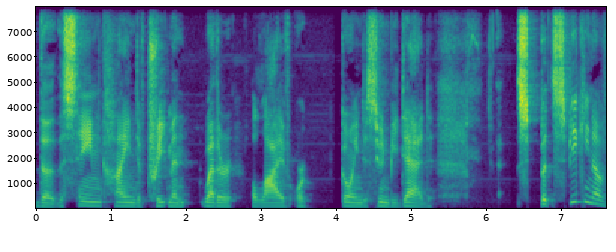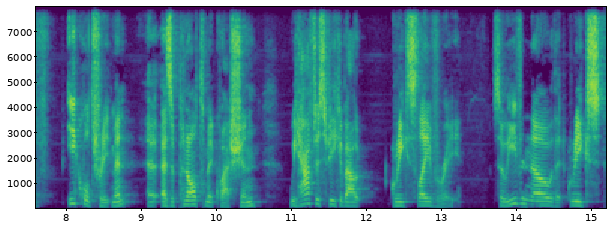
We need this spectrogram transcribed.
the the same kind of treatment, whether alive or going to soon be dead. But speaking of equal treatment, as a penultimate question, we have to speak about Greek slavery. So even though that Greeks,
